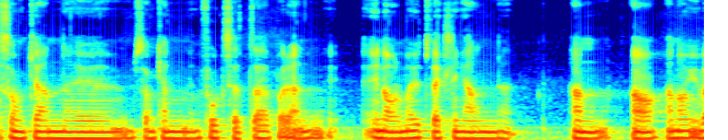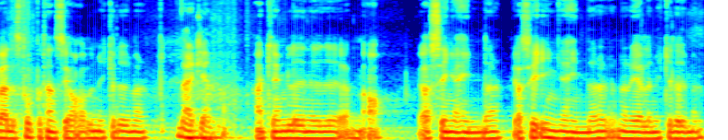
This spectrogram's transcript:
Som kan, som kan fortsätta på den enorma utveckling han, han, ja, han har ju en väldigt stor potential, Mikael Ymer. Verkligen. Han kan bli, ja, jag ser inga hinder. Jag ser inga hinder när det gäller Mikael Ymer.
